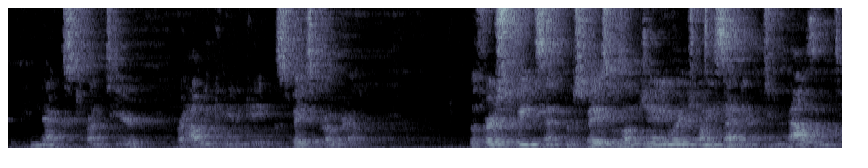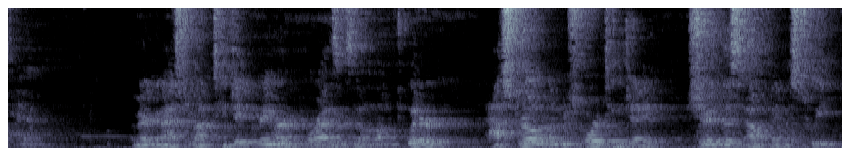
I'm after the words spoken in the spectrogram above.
the next frontier for how we communicate the space program. The first tweet sent from space was on January 22nd, 2010. American astronaut TJ Creamer, or as he's known on Twitter, Astro underscore TJ, shared this now famous tweet.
